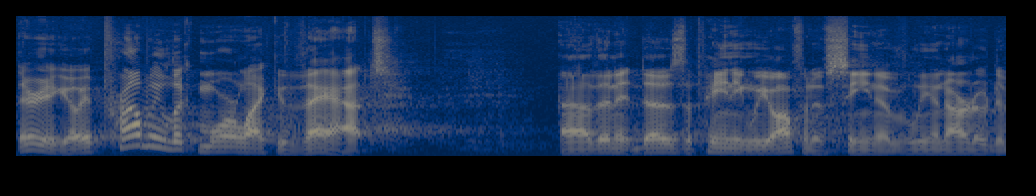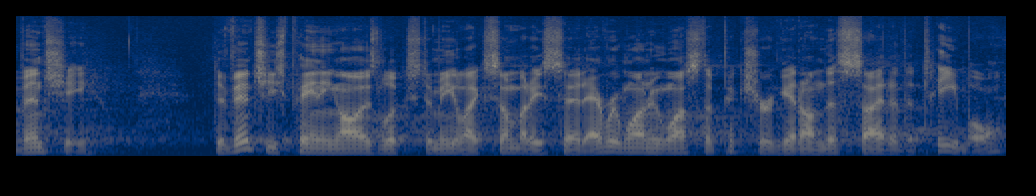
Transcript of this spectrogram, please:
There you go. It probably looked more like that uh, than it does the painting we often have seen of Leonardo da Vinci Da Vinci's painting always looks to me like somebody said, everyone who wants the picture get on this side of the table.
